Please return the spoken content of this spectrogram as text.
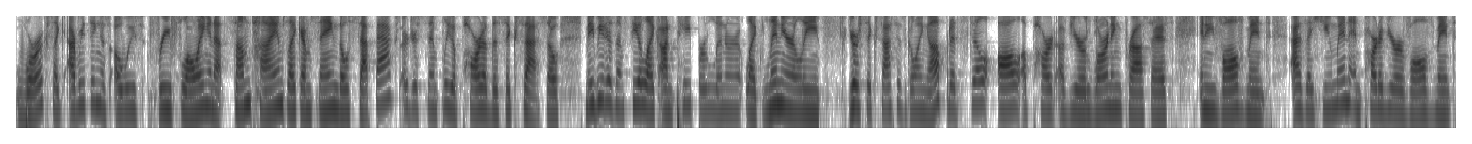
works. Like everything is always free flowing. And at some times, like I'm saying, those setbacks are just simply a part of the success. So maybe it doesn't feel like on paper, linear, like linearly, your success is going up, but it's still all a part of your learning process and evolvement as a human and part of your evolvement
